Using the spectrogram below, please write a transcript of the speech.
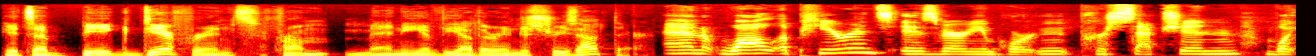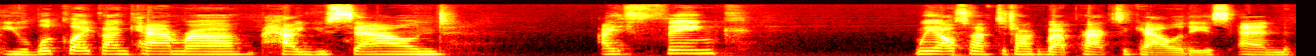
It's a big difference from many of the other industries out there. And while appearance is very important, perception, what you look like on camera, how you sound, I think we also have to talk about practicalities. And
